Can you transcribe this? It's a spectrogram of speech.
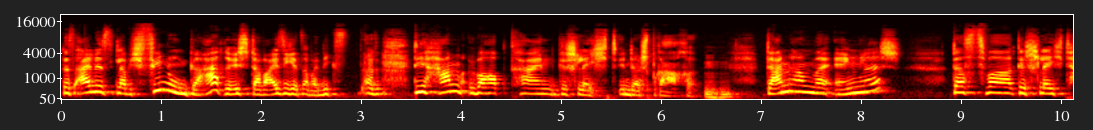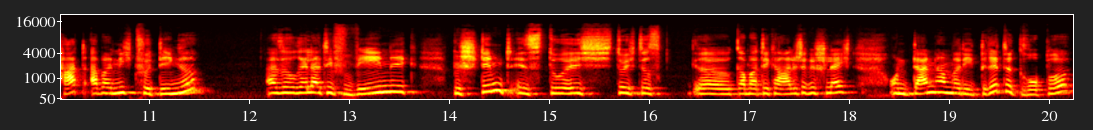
Das eine ist, glaube ich, Finn-Ungarisch, da weiß ich jetzt aber nichts. Also die haben überhaupt kein Geschlecht in der Sprache. Mhm. Dann haben wir Englisch, das zwar Geschlecht hat, aber nicht für Dinge, also relativ wenig bestimmt ist durch, durch das äh, grammatikalische Geschlecht. Und dann haben wir die dritte Gruppe,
